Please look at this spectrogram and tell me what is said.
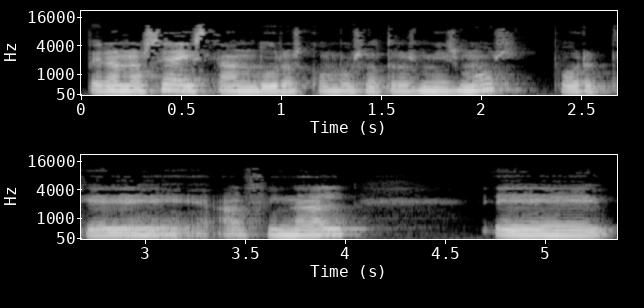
pero no seáis tan duros con vosotros mismos, porque al final eh,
